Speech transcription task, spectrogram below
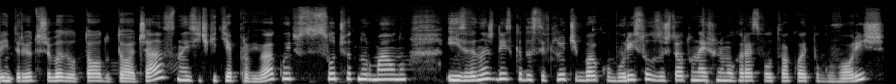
интервюто ще бъде от то до този час, на всички тия правила, които се случват нормално и изведнъж да иска да се включи Бойко Борисов, защото нещо не му харесва от това, което говориш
